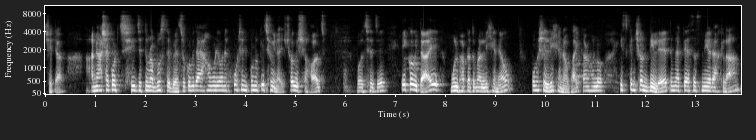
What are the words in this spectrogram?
সেটা। আমি আশা করছি যে তোমরা বুঝতে পেরেছ কবিতায় আহামরি অনেক কঠিন, কোনো কিছুই নাই। সবই সহজ। বলছে যে, এই কবিতায় মূল ভাবটা তোমরা লিখে নাও। অবশ্যই লিখে নাও ভাই, কারণ হলো স্ক্রিনশট দিলে তুমি একটা অ্যাসেস নিয়ে রাখলাম।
